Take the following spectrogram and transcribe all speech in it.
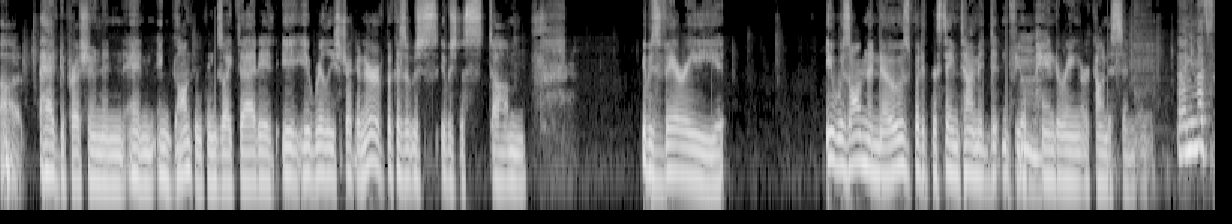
uh, had depression and, and and gone through things like that, it, it, it really struck a nerve because it was it was just um, it was very it was on the nose, but at the same time, it didn't feel mm. pandering or condescending. I mean, that's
